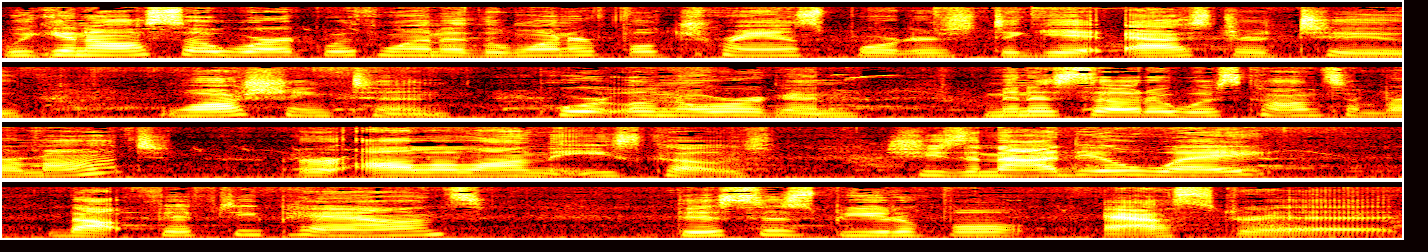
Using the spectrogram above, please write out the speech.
We can also work with one of the wonderful transporters to get Astrid to Washington, Portland, Oregon, Minnesota, Wisconsin, Vermont, or all along the East Coast. She's an ideal weight, about 50 pounds. This is beautiful Astrid.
